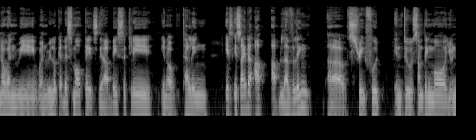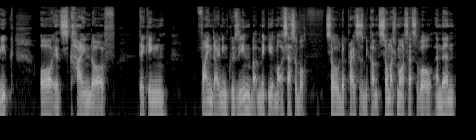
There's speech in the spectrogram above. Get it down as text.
know, when we when we look at the small plates, they are basically you know telling it's it's either up up leveling uh, street food into something more unique, or it's kind of taking fine dining cuisine but making it more accessible. So the prices become so much more accessible. And then,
